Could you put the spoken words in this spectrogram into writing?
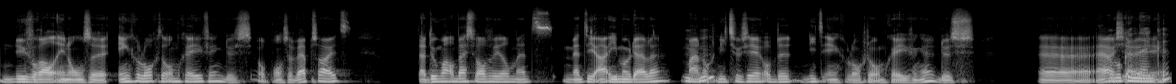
nu vooral in onze ingelogde omgeving, dus op onze website, daar doen we al best wel veel met, met die AI-modellen, maar mhm. nog niet zozeer op de niet ingelogde omgevingen. Dus uh, als, jij,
